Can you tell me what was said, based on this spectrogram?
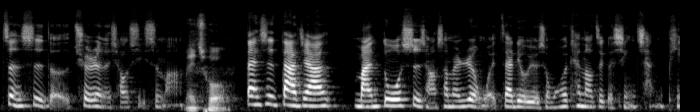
正式的确认的消息，是吗？没错。但是大家蛮多市场上面认为，在六月的时候我们会看到这个新产品。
